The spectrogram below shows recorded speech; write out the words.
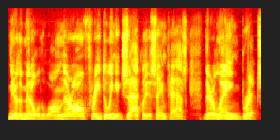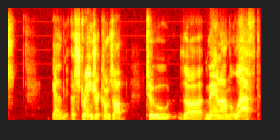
near the middle of the wall. And they're all three doing exactly the same task. They're laying bricks. And a stranger comes up to the man on the left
